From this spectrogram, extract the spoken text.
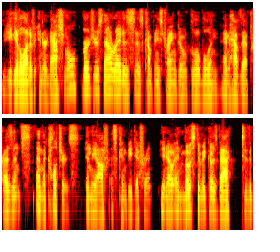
you get a lot of international mergers now, right? As as companies try and go global and and have that presence, and the cultures in the office can be different, you know, and most of it goes back to the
